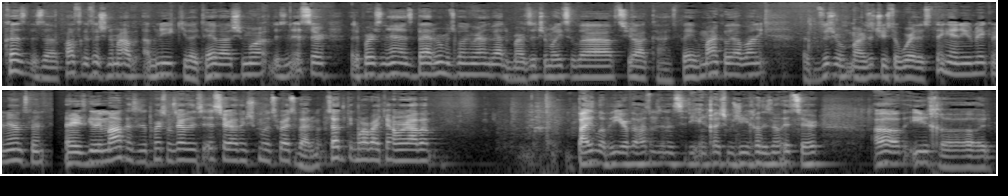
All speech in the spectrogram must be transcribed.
because there's a possible position, there's an isser that a person has bad rumors going around about him. Marzitch Maitzilav, Tsiakas, Babe, Markle Avani, the position Marzitch used to wear this thing and he'd make an announcement that he's giving Malchus because the person was having this isser, having Shmuel express about him. Something more about Tamarabba. By love, the year of the husbands in the city, in Chash there's no isser of Ichad.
